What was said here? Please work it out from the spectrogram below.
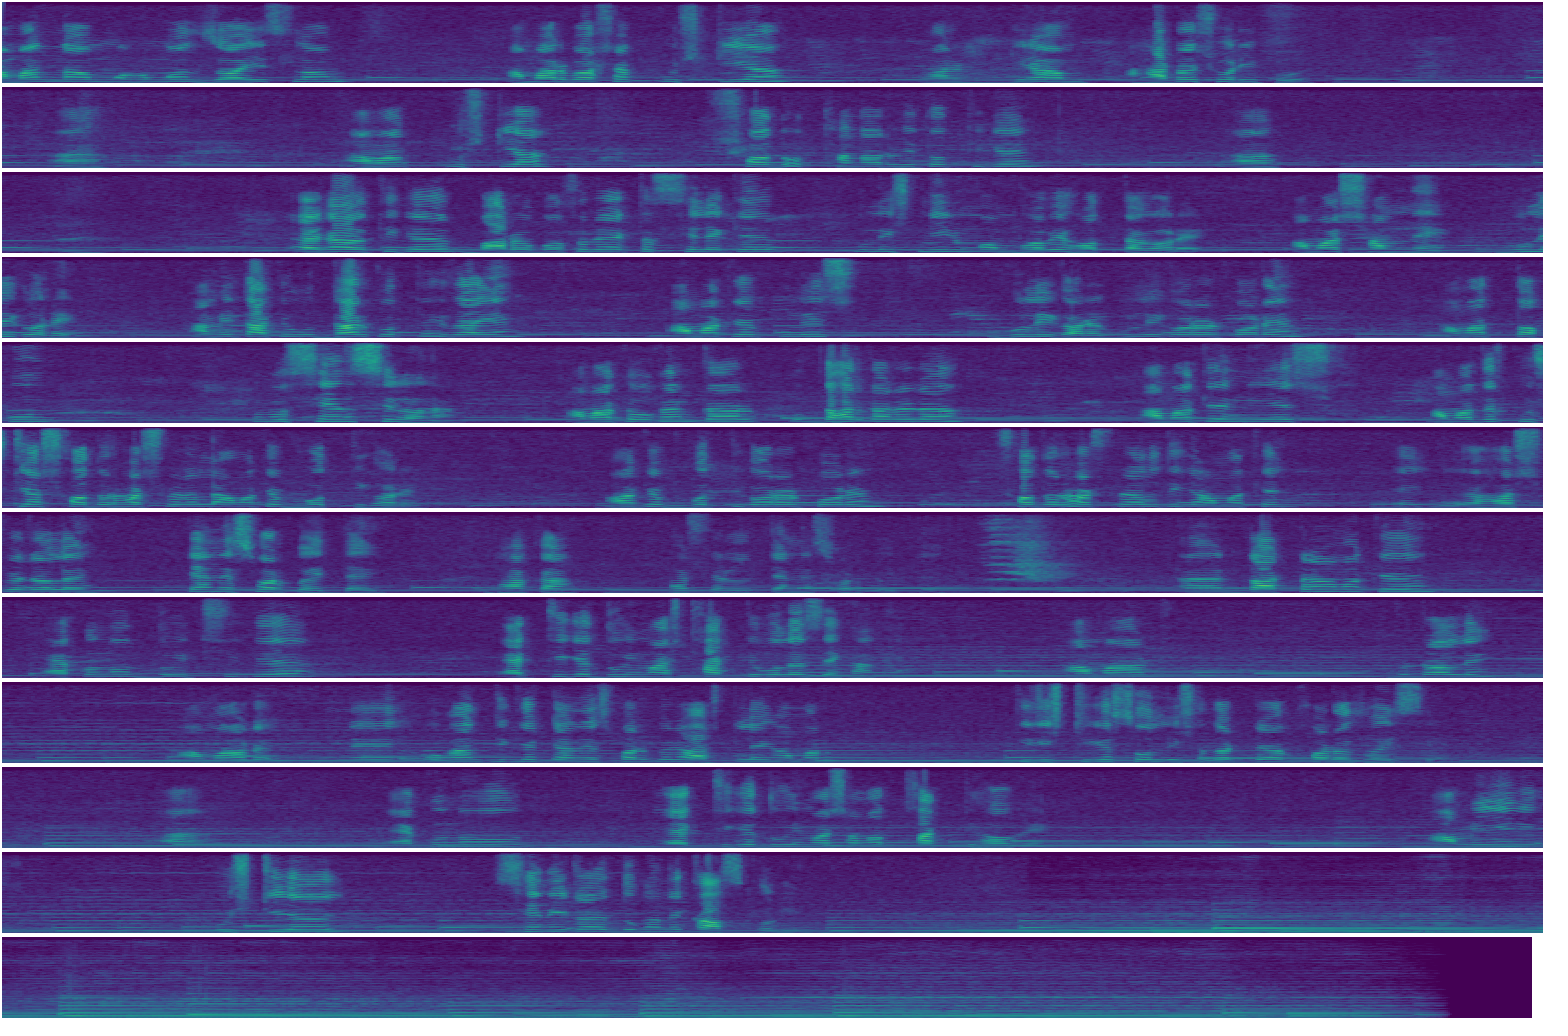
আমার নাম মোহাম্মদ জয় ইসলাম। আমার বাসা কুষ্টিয়া, আমার গ্রাম হাটো শরীফুর আমার কুষ্টিয়া সদর থানার ভিতর থেকে এগারো থেকে বারো বছরের একটা ছেলেকে পুলিশ নির্মমভাবে হত্যা করে আমার সামনে গুলি করে। আমি তাকে উদ্ধার করতে যাই, আমাকে পুলিশ গুলি করে। গুলি করার পরে আমার তখন কোনো সেন্স ছিল না। আমাকে ওখানকার উদ্ধারকারীরা আমাকে নিয়ে আমাদের কুষ্টিয়া সদর হসপিটালে আমাকে ভর্তি করে। আমাকে ভর্তি করার পরে সদর হসপিটাল থেকে আমাকে এই হসপিটালে ট্রান্সফার করে দেয়। ঢাকা হসপিটালে ট্রান্সফার করে দেয়। ডাক্তার আমাকে এখনও দুই থেকে, এক থেকে দুই মাস থাকতে বলেছে এখানে। আমার টোটালি আমার মানে ওখান থেকে ট্রান্সফার করে আসলে আমার তিরিশ থেকে চল্লিশ হাজার টাকা খরচ হয়েছে। আর এখনও এক থেকে দুই মাস আমার থাকতে হবে। আমি কুষ্টিয়ায় স্যানিটারির দোকানে কাজ করি।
